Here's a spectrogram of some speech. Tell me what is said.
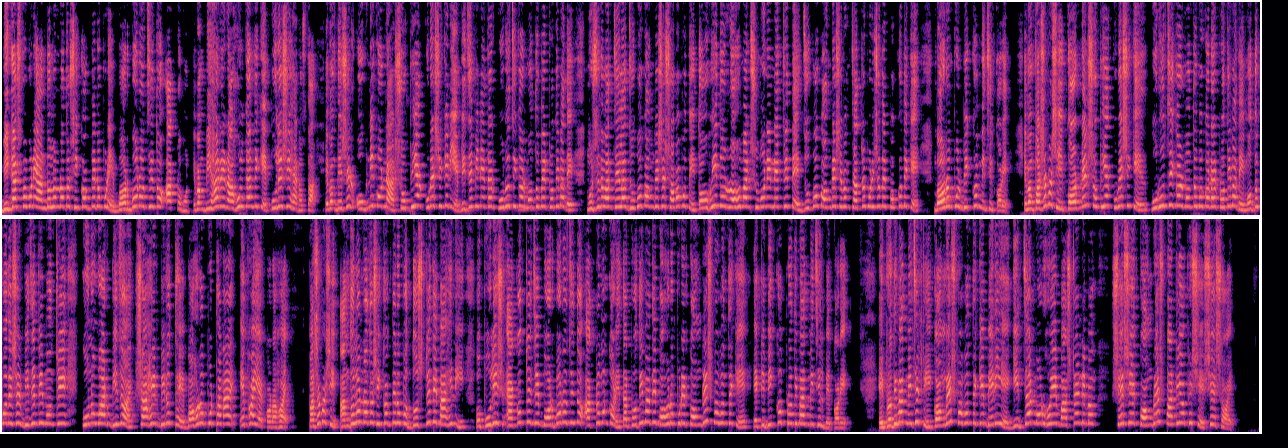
বিকাশ ভবনে আন্দোলনরত শিক্ষকদের উপরে বর্বরচিত আক্রমণ এবং বিহারে রাহুল গান্ধীকে পুলিশি হেনস্থা এবং দেশের অগ্নিকন্যা সোফিয়া কুরেশিকে নিয়ে বিজেপি নেতার কুরুচিকর মন্তব্যের প্রতিবাদে মুর্শিদাবাদ জেলা যুব কংগ্রেসের সভাপতি তৌহিদুর রহমান সুমনের নেতৃত্বে যুব কংগ্রেস এবং ছাত্র পরিষদের পক্ষ থেকে বহরমপুর বিক্ষোভ মিছিল করে এবং পাশাপাশি কর্নেল সোফিয়া কুরেশিকে কুরুচিকর মন্তব্য করার প্রতিবাদে মধ্যপ্রদেশের বিজেপি মন্ত্রী কুনুবার বিজয় শাহের বিরুদ্ধে বহরমপুর থানায় এফআইআর করা হয়। পাশাপাশি আন্দোলনরত শিক্ষকদের উপর দুষ্কৃতী বাহিনী ও পুলিশ একত্রে যে বর্বরচিত আক্রমণ করে, তার প্রতিবাদে বহরমপুরের কংগ্রেস ভবন থেকে একটি বিক্ষোভ প্রতিবাদ মিছিল বের করে। এই প্রতিবাদ মিছিলটি কংগ্রেস ভবন থেকে বেরিয়ে গির্জার মোড় হয়ে বাসস্ট্যান্ড এবং শেষে কংগ্রেস পার্টি অফিসে শেষ হয়।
